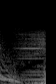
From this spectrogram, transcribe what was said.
Ooh.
